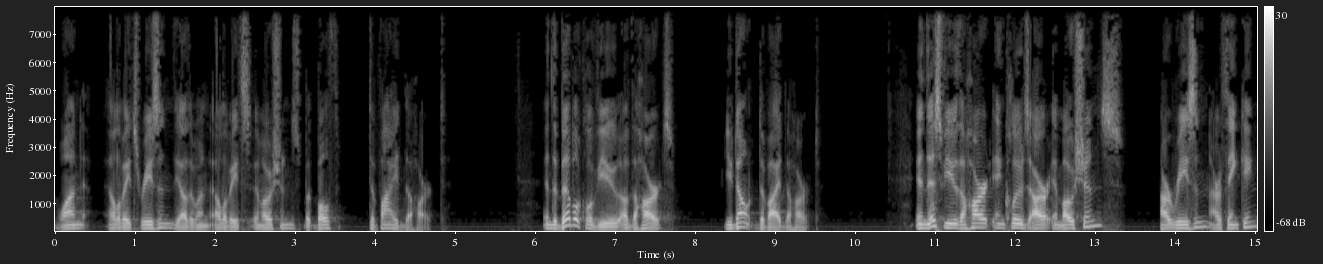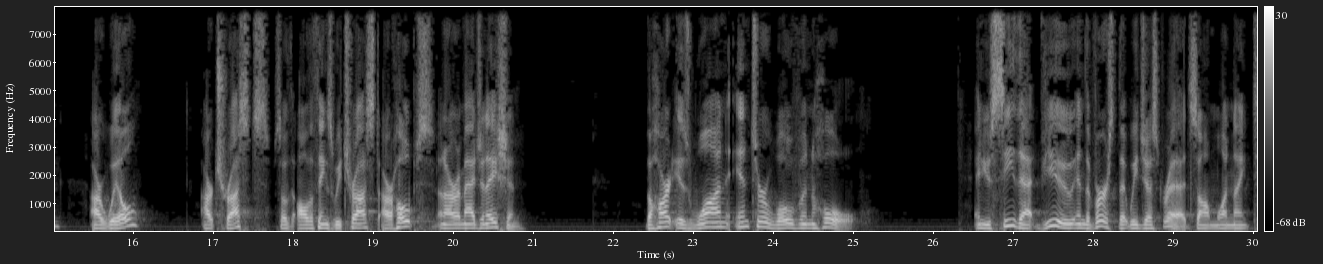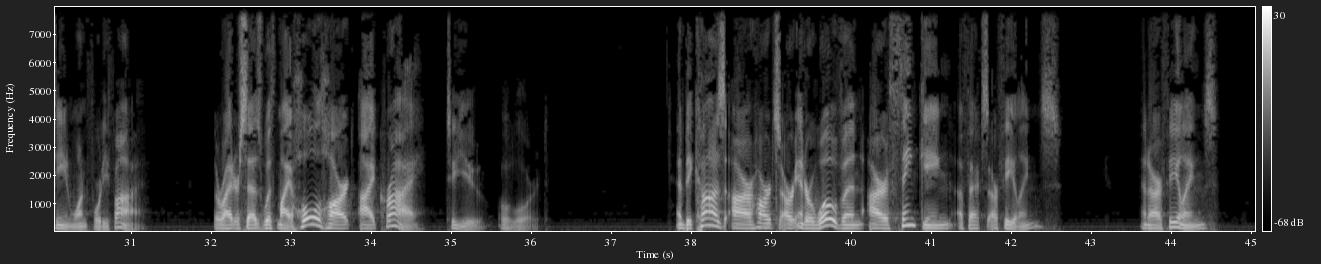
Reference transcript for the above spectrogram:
One elevates reason, the other one elevates emotions, but both divide the heart. In the biblical view of the heart, you don't divide the heart. In this view, the heart includes our emotions, our reason, our thinking, our will, our trusts, so all the things we trust, our hopes, and our imagination. The heart is one interwoven whole. And you see that view in the verse that we just read, Psalm 119, 145. The writer says, With my whole heart I cry to you, O Lord. And because our hearts are interwoven, our thinking affects our feelings, and our feelings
